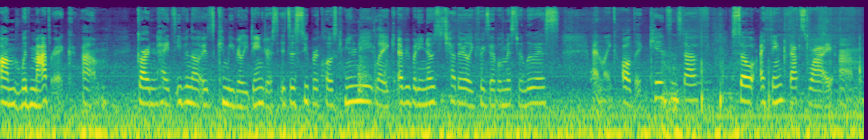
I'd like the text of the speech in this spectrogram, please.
um, with Maverick, um, Garden Heights, even though it can be really dangerous, it's a super close community. Like everybody knows each other. Like for example, Mr. Lewis, and like all the kids and stuff. So I think that's why. Um,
